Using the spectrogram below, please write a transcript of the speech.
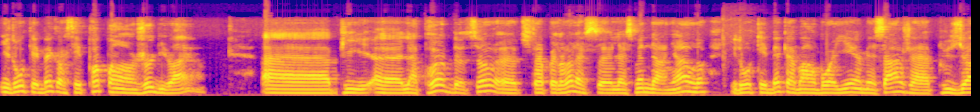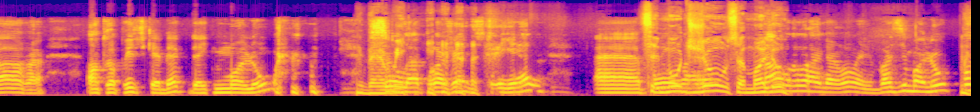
Hydro-Québec a ses propres enjeux d'hiver. Euh, puis euh, la preuve de ça, euh, tu te rappelleras la, semaine dernière, Hydro-Québec avait envoyé un message à plusieurs entreprises du Québec d'être mollo ben sur leur projet industriel. C'est le mot du jour, ça, mollo. Vas-y, mollo. Pas,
